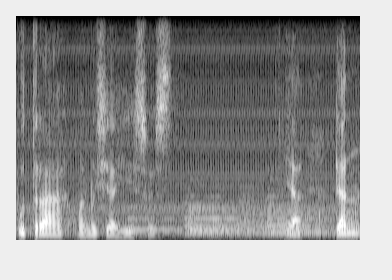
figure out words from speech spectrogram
putra manusia Yesus. Ya, dan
